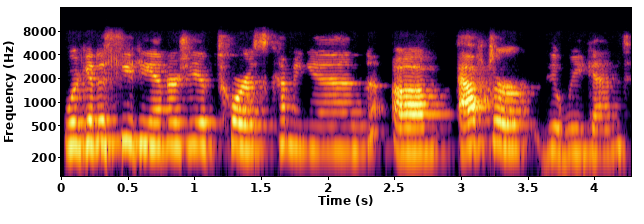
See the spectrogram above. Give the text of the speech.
we're going to see the energy of Taurus coming in um, after the weekend.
